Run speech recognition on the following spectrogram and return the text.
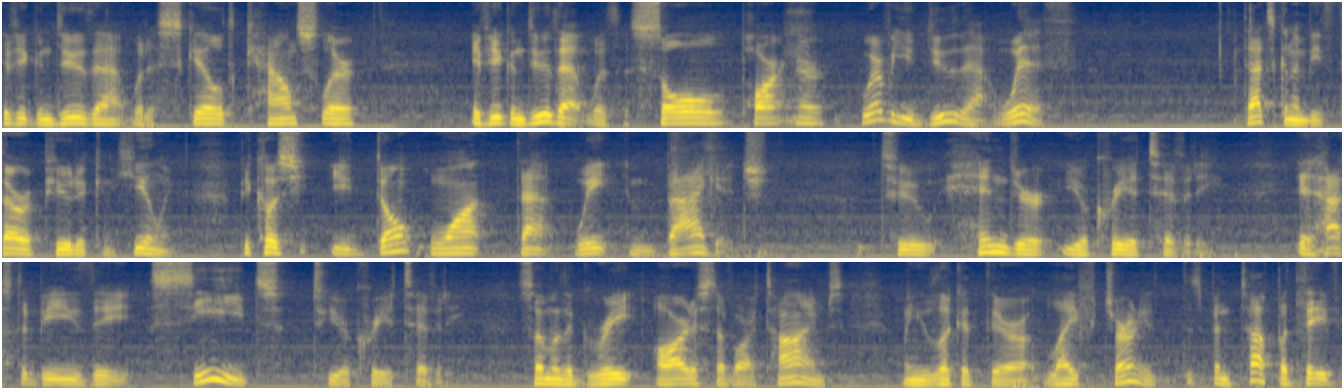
if you can do that with a skilled counselor, if you can do that with a soul partner, whoever you do that with, that's going to be therapeutic and healing because you don't want that weight and baggage to hinder your creativity. It has to be the seeds to your creativity. Some of the great artists of our times, when you look at their life journey, it's been tough, but they've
